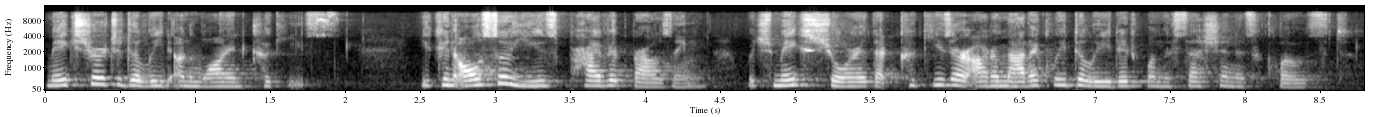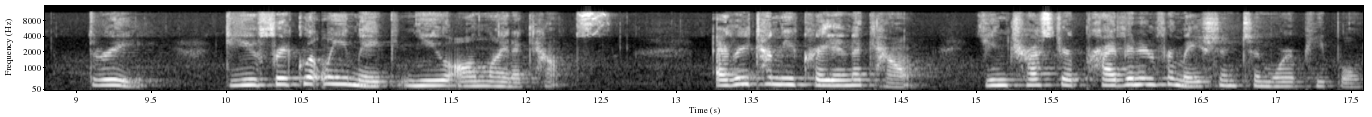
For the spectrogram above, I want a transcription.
make sure to delete unwanted cookies. You can also use private browsing, which makes sure that cookies are automatically deleted when the session is closed. 3. Do you frequently make new online accounts? Every time you create an account, you entrust your private information to more people.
